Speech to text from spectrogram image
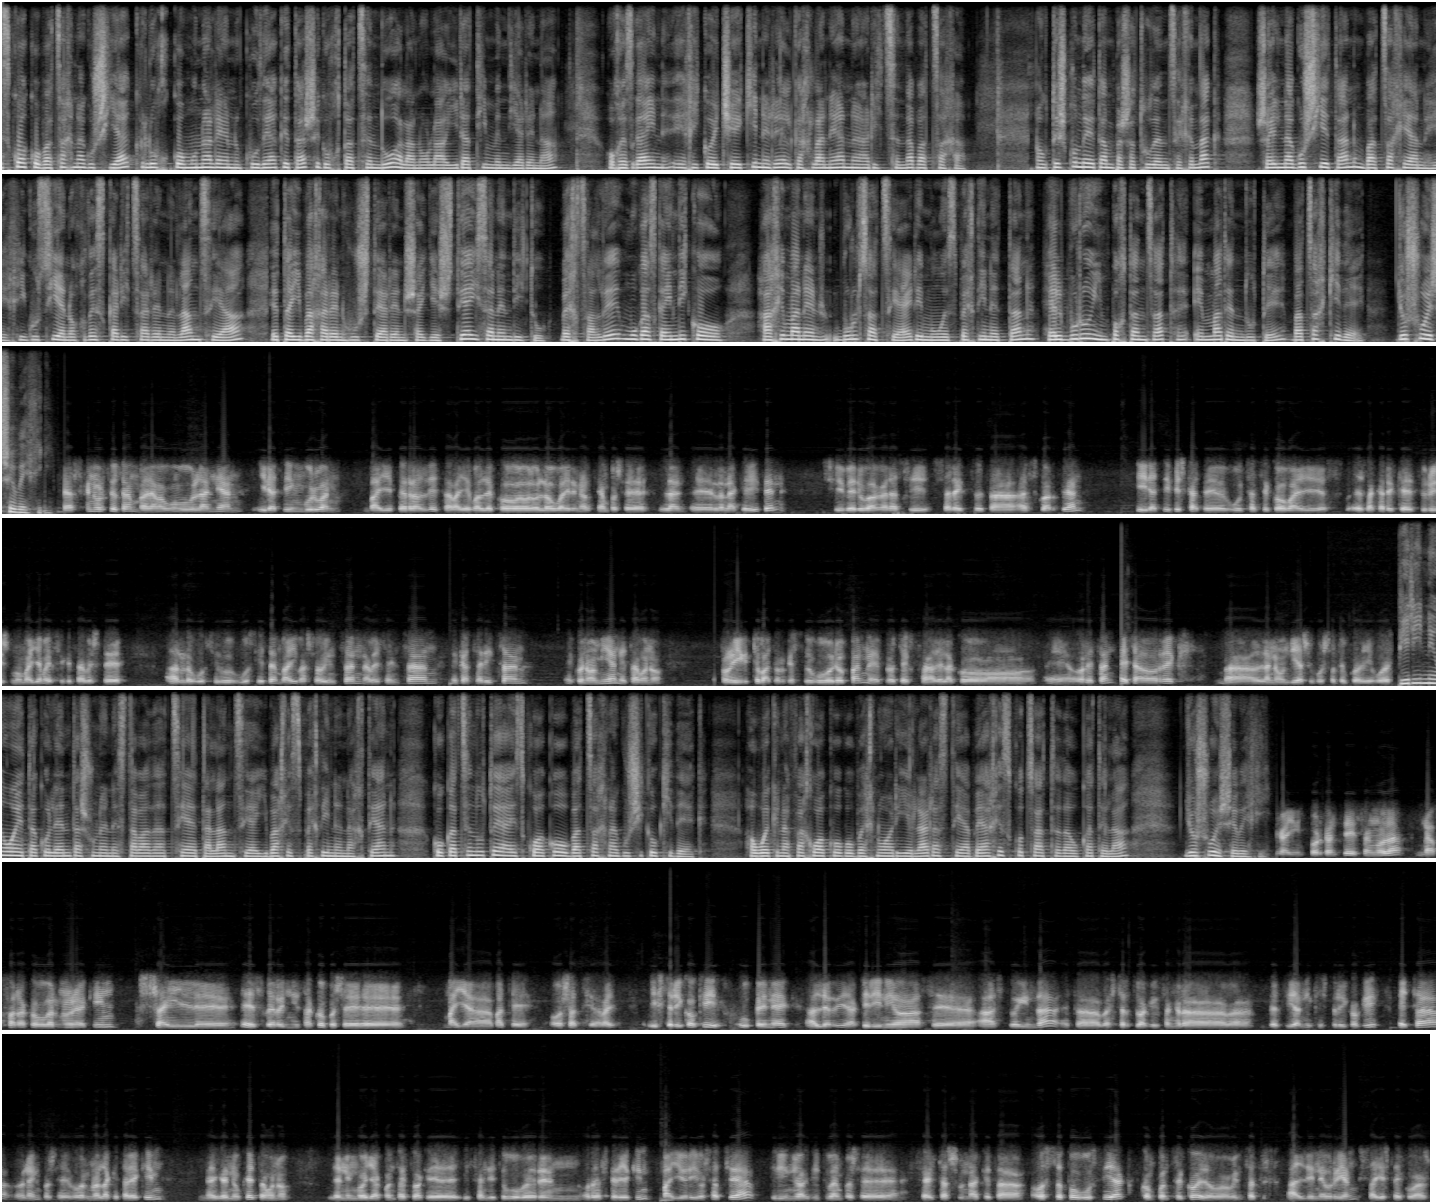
Aezkoako batzak nagusiak lur komunalen kudeak eta segurtatzen du ala nola irati mendiarena. Horrez gain, erriko etxeekin ere elkarlanean aritzen da batzaja. Hauteskundeetan pasatu den zehendak, sail nagusietan batzajean egiguzien ordezkaritzaren lantzea eta ibajaren hustearen saiestea izanen ditu. Bertzalde, mugaz gaindiko hagimanen bultzatzea ere mu ezberdinetan, helburu importantzat ematen dute batzarkideek. Josu Esebehi. Azken urteotan, badamagu lanean irati inguruan, bai perralde eta bai ebaldeko lau bairen artean pose, lan, eh, lanak egiten, Siberua garazi zaraitzu eta aizko artean, irati pizkate gutxatzeko bai ez, ez dakarrik eh, turismo maila baizik eta beste arlo guztietan bai, baso gintzan, abeltzaintzan, nekatzaritzan, ekonomian, eta bueno, proiektu bat orkestu dugu Europan, e, delako e, horretan, eta horrek handia suposatuko dugu. Eh? Pirineoetako lehentasunen eztabadatzea eta lantzea ibajez perdinen artean, kokatzen dute aezkoako batzak nagusiko kideek. Hauek Nafarroako gobernuari helaraztea behagezkotzat daukatela, Josu Esebehi. Gai importantzia izango da, Nafarrako gobernurekin zail eh, ez berrinitako pues, eh, maia bate osatzea, bai? Historikoki, UPNek alderriak Pirinioaz eh, ahaztu egin da, eta bestertuak izan gara ba, betianik historikoki, eta orain pues, eh, gobernu aldaketarekin nahi genuke, eta bueno, lehenengo ja kontaktuak eh, izan ditugu beren horrezkeriekin. Bai hori osatzea, Pirinioak dituen pues, eh, zailtasunak eta oztopo guztiak konpontzeko edo bintzat alde neurrian saiestekoaz.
